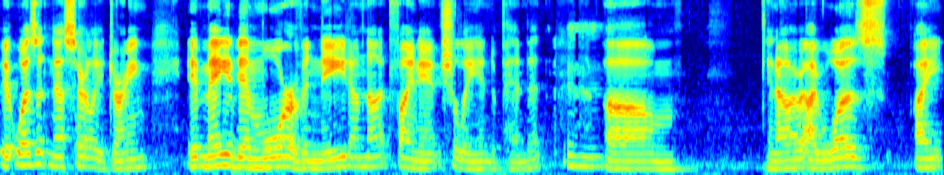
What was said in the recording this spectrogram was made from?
It wasn't necessarily a dream. It may have been more of a need. I'm not financially independent. Mm-hmm. Um, you know, I, I was. I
